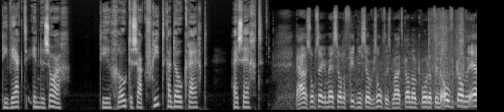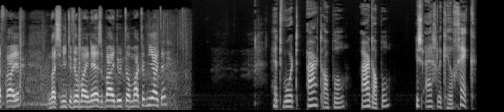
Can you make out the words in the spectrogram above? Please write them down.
die werkt in de zorg, die een grote zak friet cadeau krijgt, hij zegt... Ja, soms zeggen mensen wel dat friet niet zo gezond is, maar het kan ook worden dat in de overkant de airfryer en als je niet te veel mayonaise bij doet, dan maakt het ook niet uit, hè? Het woord aardappel, aardappel, is eigenlijk heel gek.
